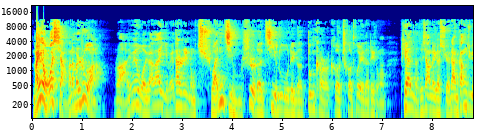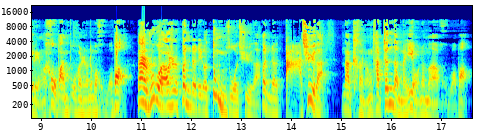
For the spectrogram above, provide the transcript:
没有我想的那么热闹，是吧？因为我原来以为它是这种全景式的记录这个敦刻尔克撤退的这种。片子就像这个《血战钢锯岭》后半部分似的那么火爆，但是如果要是奔着这个动作去的，奔着打去的，那可能他真的没有那么火爆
